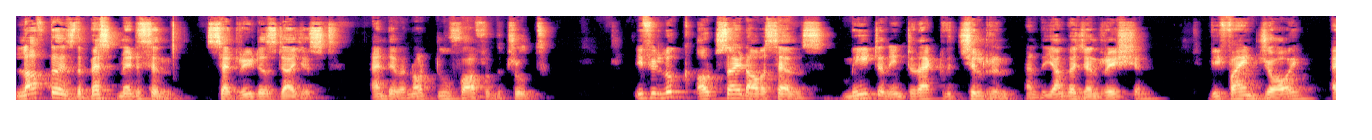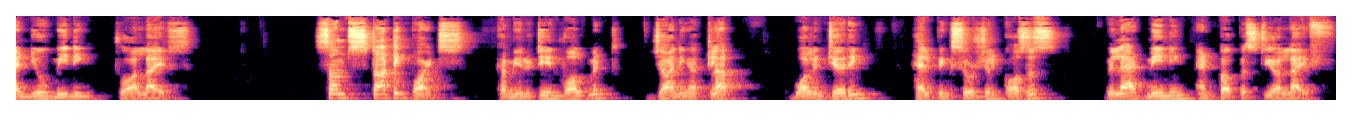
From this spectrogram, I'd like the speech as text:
Laughter is the best medicine, said Reader's Digest, and they were not too far from the truth. If you look outside ourselves, meet and interact with children and the younger generation, we find joy and new meaning to our lives. Some starting points community involvement, joining a club, volunteering, helping social causes will add meaning and purpose to your life.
